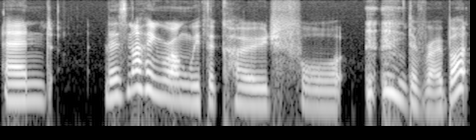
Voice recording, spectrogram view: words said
And there's nothing wrong with the code for the robot,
